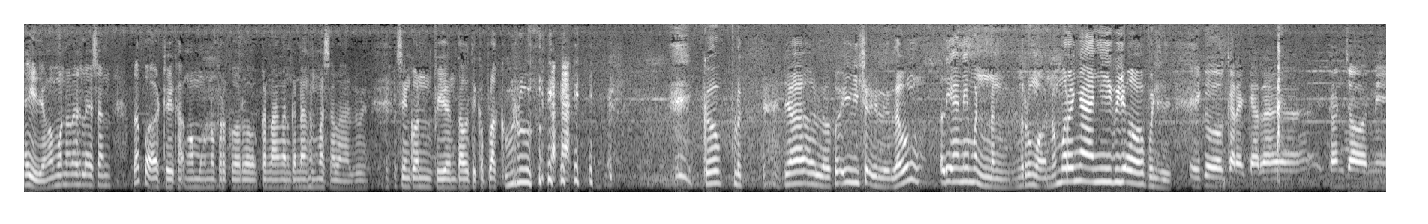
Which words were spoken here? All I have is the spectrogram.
Iya ngomong les-lesan Kenapa ada gak ngomong perkara kenangan-kenangan masa lalu? Sing kon biyen tau dikeplak guru. Goblok. Ya Allah kok iso lho Lah wong liyane meneng ngrungokno nomor nyanyi ku ya apa sih? Iku gara-gara koncone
